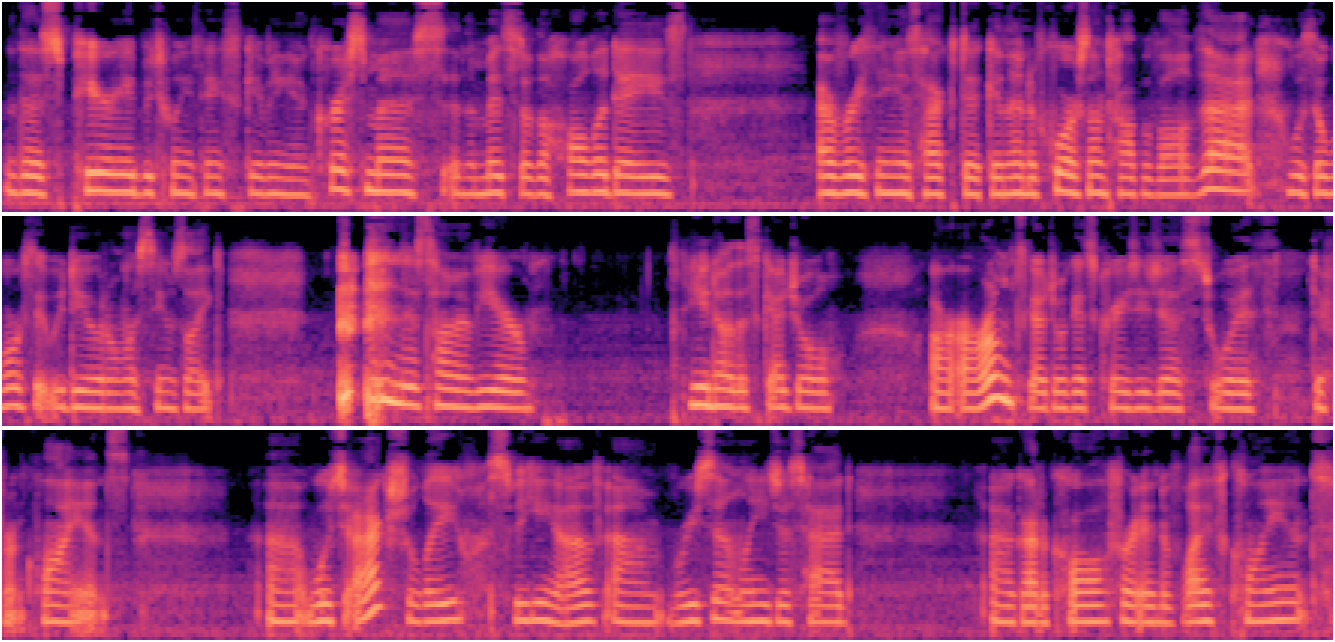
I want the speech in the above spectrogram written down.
this period between Thanksgiving and Christmas in the midst of the holidays everything is hectic. And then, of course, on top of all of that, with the work that we do, it almost seems like this time of year, you know, the schedule, our, our own schedule gets crazy just with different clients. Uh, which actually, speaking of, um, recently just had uh, got a call for an end of life client,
